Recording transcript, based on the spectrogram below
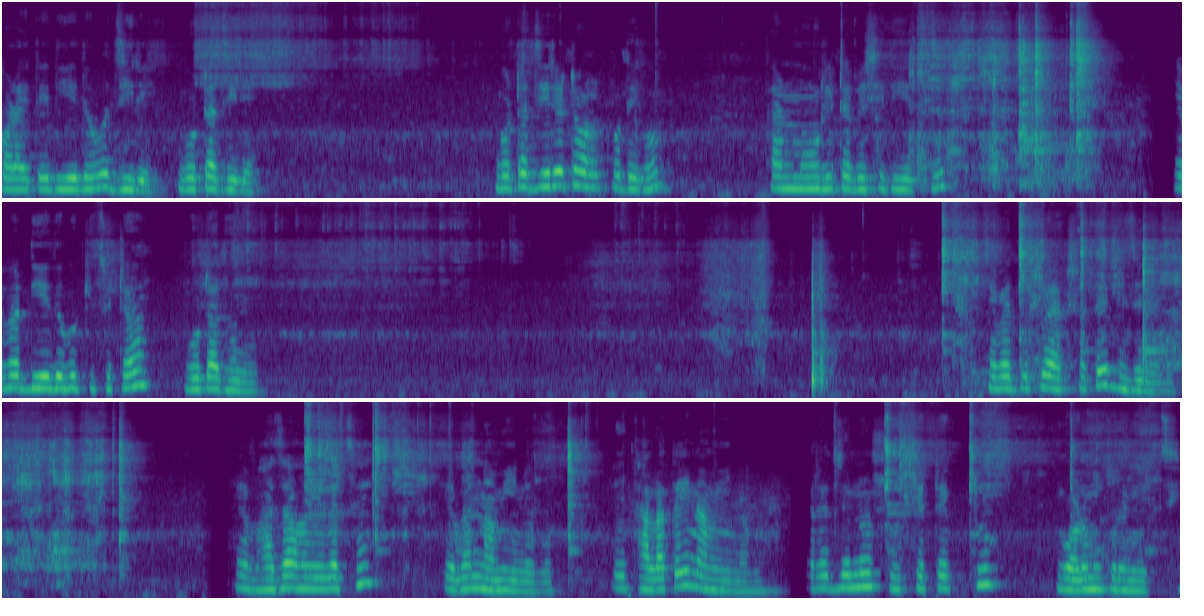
কড়াইতে দিয়ে দেবো জিরে, গোটা জিরে। গোটা জিরেটা অল্প দেব, কারণ মৌরিটা বেশি দিয়েছি। এবার দিয়ে দেবো কিছুটা গোটা ধনে। এবার দুটো একসাথে ভেজে নেব। ভাজা হয়ে গেছে, এবার নামিয়ে নেব। এই থালাতেই নামিয়ে নেব। তার জন্য সর্ষেটা একটু গরম করে নিচ্ছি।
